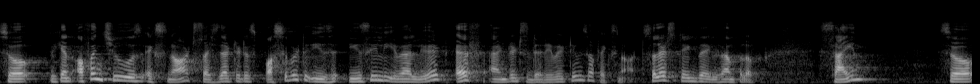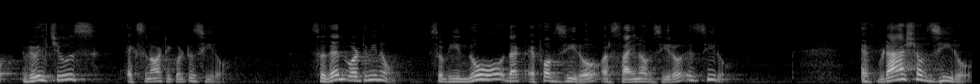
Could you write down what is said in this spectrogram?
So, we can often choose x naught such that it is possible to eas easily evaluate f and its derivatives of x naught. So, let us take the example of sine. So, we will choose x naught equal to 0. So then what do we know? So we know that f of 0 or sine of 0 is 0. F dash of 0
